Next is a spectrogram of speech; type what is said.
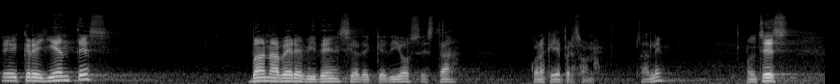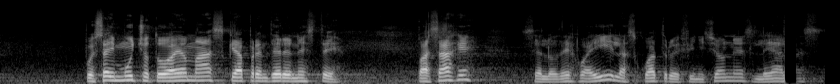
eh, creyentes van a ver evidencia de que Dios está con aquella persona. ¿sale? Entonces, pues hay mucho todavía más que aprender en este pasaje. Se lo dejo ahí, las cuatro definiciones, léalas,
